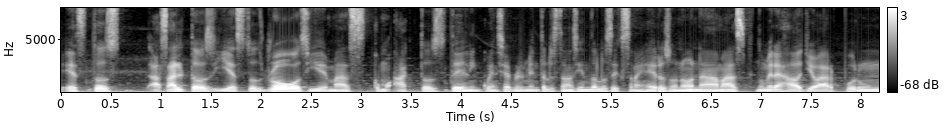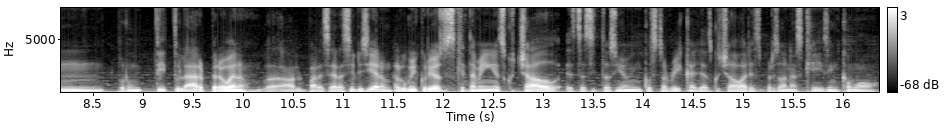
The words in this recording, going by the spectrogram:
estos asaltos y estos robos y demás como actos de delincuencia realmente lo están haciendo los extranjeros o no, nada más no me he dejado llevar por un, por un titular, pero bueno, al parecer así lo hicieron. Algo muy curioso es que también he escuchado esta situación en Costa Rica, ya he escuchado varias personas que dicen como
